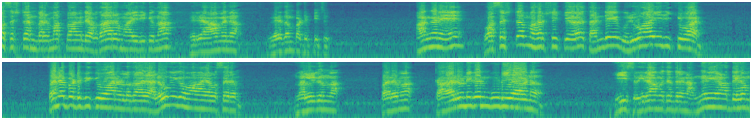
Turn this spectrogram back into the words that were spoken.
വസിഷ്ഠൻ പരമാത്മാവിന്റെ അവതാരമായിരിക്കുന്ന രാമന് വേദം പഠിപ്പിച്ചു. അങ്ങനെ വസിഷ്ഠ മഹർഷിക്ക് തന്റെ ഗുരുവായിരിക്കുവാൻ തന്നെ പഠിപ്പിക്കുവാനുള്ളതായ അലൗകികമായ അവസരം നൽകുന്ന പരമ കാരുണികൻ കൂടിയാണ് ഈ ശ്രീരാമചന്ദ്രൻ. അങ്ങനെയാണ് അദ്ദേഹം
